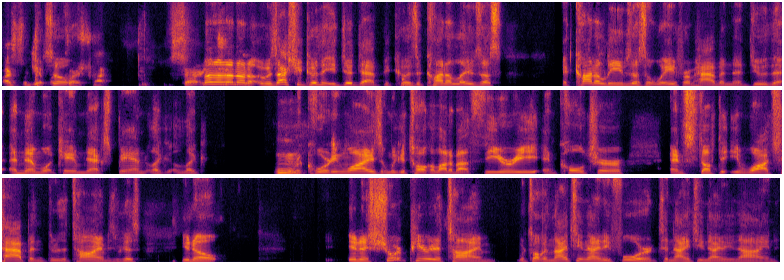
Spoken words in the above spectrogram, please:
I forget so, what question. I, sorry. No, no, no, no, no. It was actually good that you did that because it kind of leaves us – it kind of leaves us away from having to do that. And then what came next, band like like mm. recording wise, and we could talk a lot about theory and culture and stuff that you watch happen through the times because you know in a short period of time we're talking 1994 to 1999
